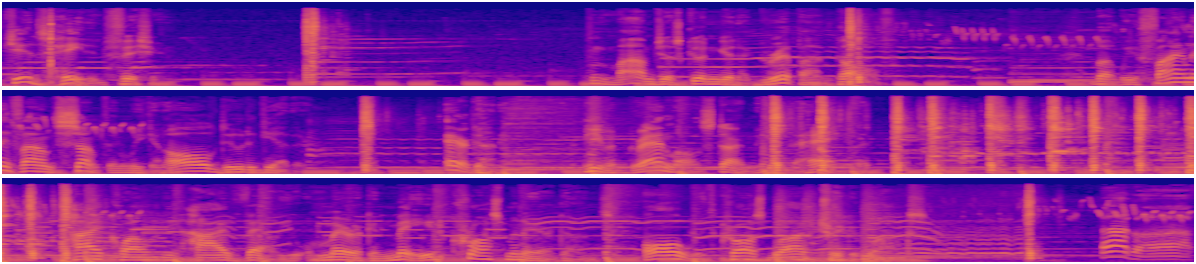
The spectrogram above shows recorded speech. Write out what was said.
kids hated fishing. Mom just couldn't get a grip on golf. But we finally found something we can all do together. Air gunning. Even Grandma's starting to get the hang of it. High quality, high value, American made Crosman air guns. All with cross block trigger blocks. Bug off.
